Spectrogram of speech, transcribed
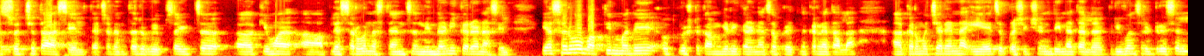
स्वच्छता असेल त्याच्यानंतर वेबसाईटचं किंवा आपल्या सर्व नसत्यांचं निंदणीकरण असेल या सर्व बाबतींमध्ये उत्कृष्ट कामगिरी करण्याचा प्रयत्न करण्यात आला. कर्मचाऱ्यांना ए आयचं प्रशिक्षण देण्यात आलं ग्रीवन्स रिट्रेसल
